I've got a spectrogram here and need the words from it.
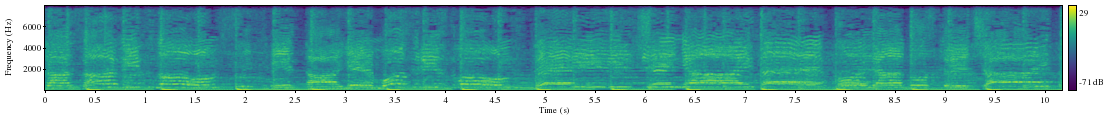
Хатинка за вікном, всіх вітаємо з різдвом, Двері відчиняйте, коляду зустрічайте.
